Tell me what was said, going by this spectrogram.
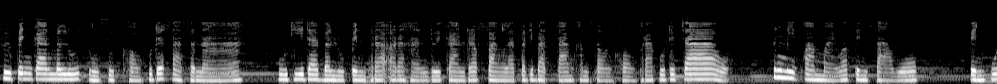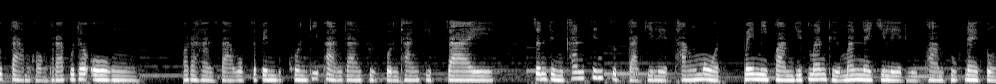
คือเป็นการบรรลุสูงสุดของพุทธศาสนา ผู้ที่ได้บรรลุเป็นพระอรหันต์โดยการรับฟังและปฏิบัติตามคำสอนของพระพุทธเจ้า ซึ่งมีความหมายว่าเป็นสาวก เป็นผู้ตามของพระพุทธองค์ อรหันสาวกจะเป็นบุคคลที่ผ่านการฝึกฝนทางจิตใจ จนถึงขั้นสิ้นสุดจากกิเลสทั้งหมด ไม่มีความยึดมั่นถือมั่นในกิเลสหรือความทุกข์ในสง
